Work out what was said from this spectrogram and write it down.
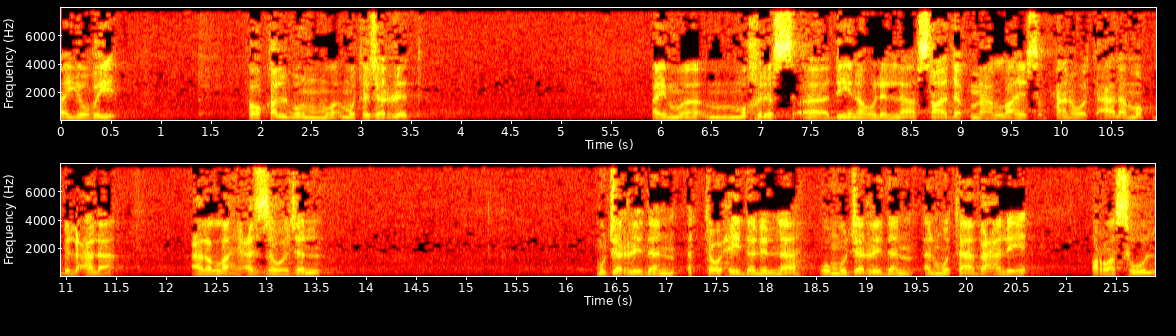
أي يضيء. فهو قلب متجرد أي مخلص دينه لله صادق مع الله سبحانه وتعالى مقبل على على الله عز وجل مجردا التوحيد لله ومجردا المتابعة للرسول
